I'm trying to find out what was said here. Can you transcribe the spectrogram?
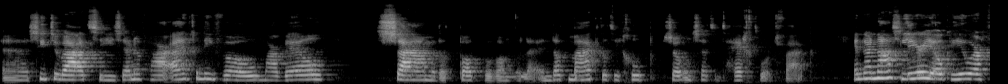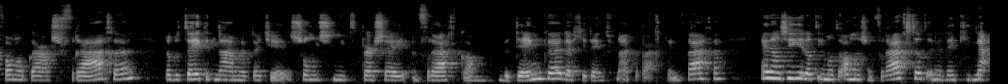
uh, situatie, zijn of haar eigen niveau, maar wel samen dat pad bewandelen. En dat maakt dat die groep zo ontzettend hecht wordt vaak. En daarnaast leer je ook heel erg van elkaars vragen. Dat betekent namelijk dat je soms niet per se een vraag kan bedenken. Dat je denkt van nou ik heb eigenlijk geen vragen. En dan zie je dat iemand anders een vraag stelt en dan denk je, nou,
